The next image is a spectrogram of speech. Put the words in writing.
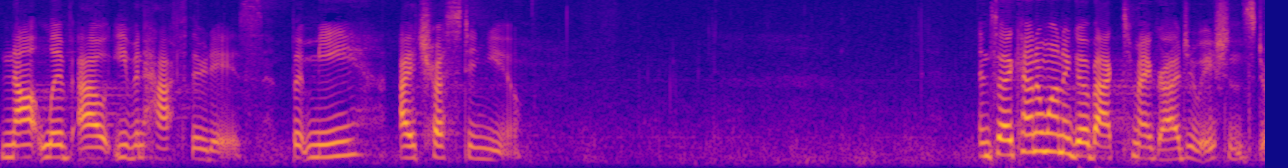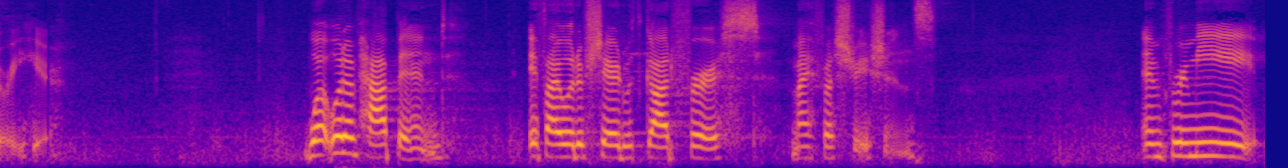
not live out even half their days. But me, I trust in you. And so I kind of want to go back to my graduation story here. What would have happened if I would have shared with God first my frustrations? And for me,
